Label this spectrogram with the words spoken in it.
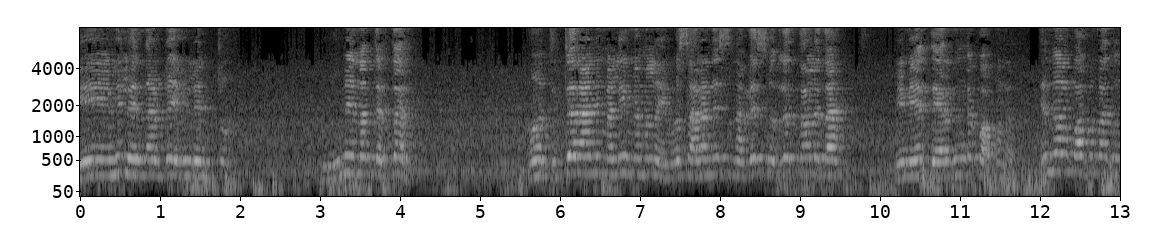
ఏమీ లేదంటే ఏమీ లేనట్టు. ఉంటుంది. నువ్వు నన్ను తిడతారు. తిట్టారా అని మళ్ళీ మిమ్మల్ని ఏమోసారనేసి నవ్వేసి వదిలేస్తాం లేదా? మేమే దీర్ఘంగా కోపం రాదు. ఎందువల్ల కోపం రాదు?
